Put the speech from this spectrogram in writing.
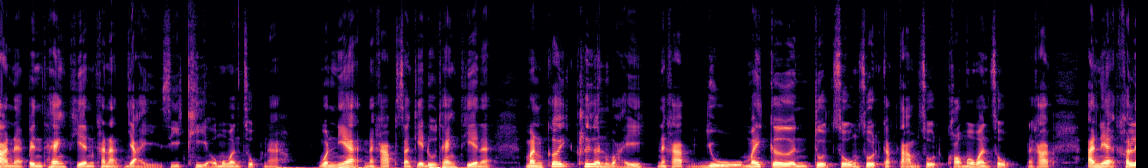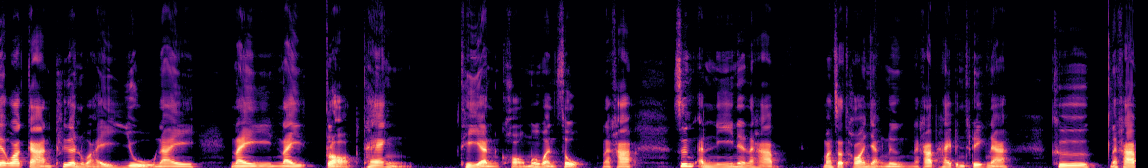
านเนี่ยเป็นแท่งเทียนขนาดใหญ่สีเขียวเมื่อวันศุกร์นะ วันนี้นะครับสังเกตดูแท่งเทียนอะมันก็เคลื่อนไหวนะครับอยู่ไม่เกินจุดสูงสุดกับต่ำสุดของเมื่อวันศุกร์นะครับอันนี้เขาเรียกว่าการเคลื่อนไหวอยู่ในในในกรอบแท่งเทียนของเมื่อวันศุกร์นะครับซึ่งอันนี้เนี่ยนะครับมันสะท้อนอย่างหนึ่งนะครับให้เป็นทริคนะคือนะครับ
